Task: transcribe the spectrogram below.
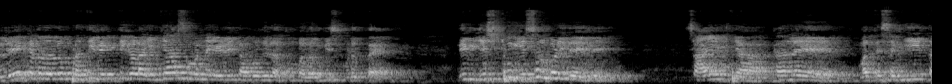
ಲೇಖನದಲ್ಲೂ ಪ್ರತಿ ವ್ಯಕ್ತಿಗಳ ಇತಿಹಾಸವನ್ನ ಹೇಳಿಕ್ಕಾಗೋದಿಲ್ಲ ತುಂಬಾ ಲಂಬಿಸ್ಬಿಡುತ್ತೆ ನೀವು ಎಷ್ಟು ಹೆಸರುಗಳಿದೆ ಇಲ್ಲಿ? ಸಾಹಿತ್ಯ ಕಲೆ ಮತ್ತೆ ಸಂಗೀತ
